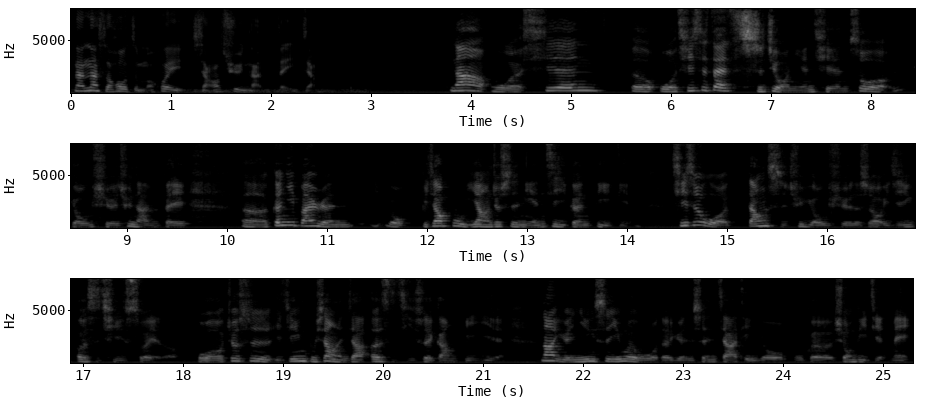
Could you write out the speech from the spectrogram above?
那那时候怎么会想要去南非这样？那我先，呃，我其实，在十九年前做游学去南非，呃，跟一般人有比较不一样，就是年纪跟地点。其实我当时去游学的时候已经二十七岁了，我就是已经不像人家二十几岁刚毕业。那原因是因为我的原生家庭有五个兄弟姐妹，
